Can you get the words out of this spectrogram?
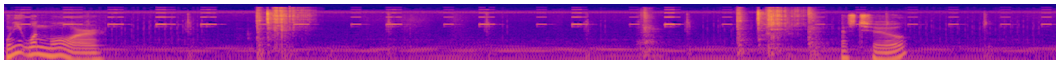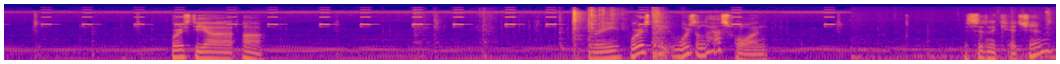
We need one more. That's two. Where's the uh uh three? Where's the where's the last one? Is it in the kitchen?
